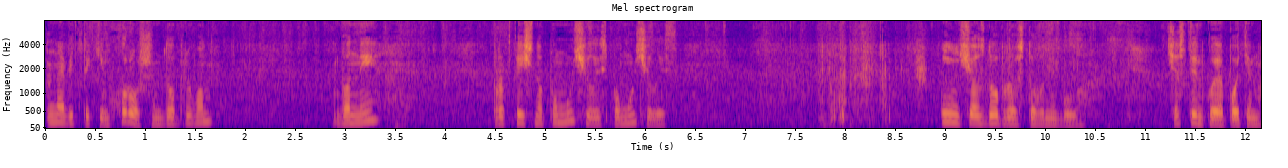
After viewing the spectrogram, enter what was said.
навіть таким хорошим добривом, вони практично помучились, помучились. І нічого з доброго з того не було. Частинку я потім,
